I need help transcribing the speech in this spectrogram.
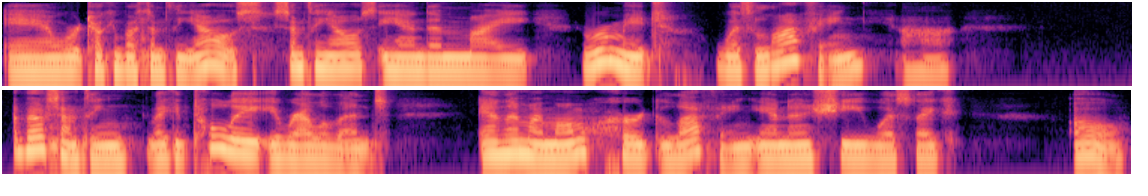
and we were talking about something else, something else, and then my roommate was laughing uh, about something like totally irrelevant. And then my mom heard laughing, and then she was like, "Oh,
